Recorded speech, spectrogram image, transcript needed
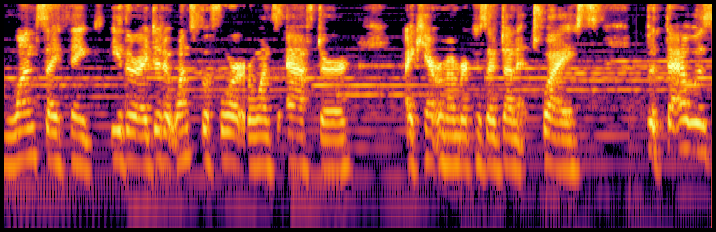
once, I think. Either I did it once before or once after. I can't remember because I've done it twice. But that was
